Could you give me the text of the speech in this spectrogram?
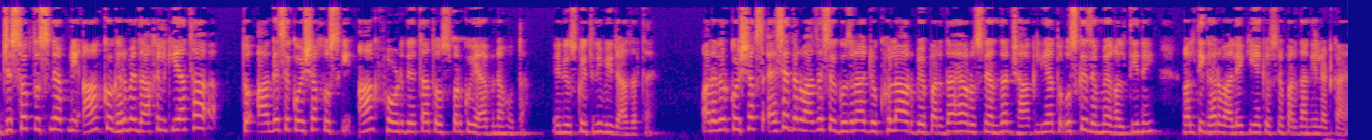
جس وقت اس نے اپنی آنکھ کو گھر میں داخل کیا تھا تو آگے سے کوئی شخص اس کی آنکھ پھوڑ دیتا تو اس پر کوئی ایب نہ ہوتا۔ یعنی اس کو اتنی بھی اجازت ہے۔ اور اگر کوئی شخص ایسے دروازے سے گزرا جو کھلا اور بے پردہ ہے اور اس نے اندر جھانک لیا تو اس کے ذمے غلطی نہیں، غلطی گھر والے کی ہے کہ اس نے پردہ نہیں لٹکایا۔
